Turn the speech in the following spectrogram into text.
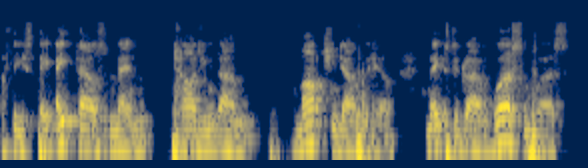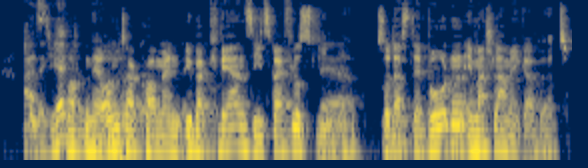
of these 8,000 men charging down, marching down the hill, makes the ground worse and worse. Als die Flotten herunterkommen, überqueren sie zwei Flusslinien, sodass der Boden immer schlammiger wird.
